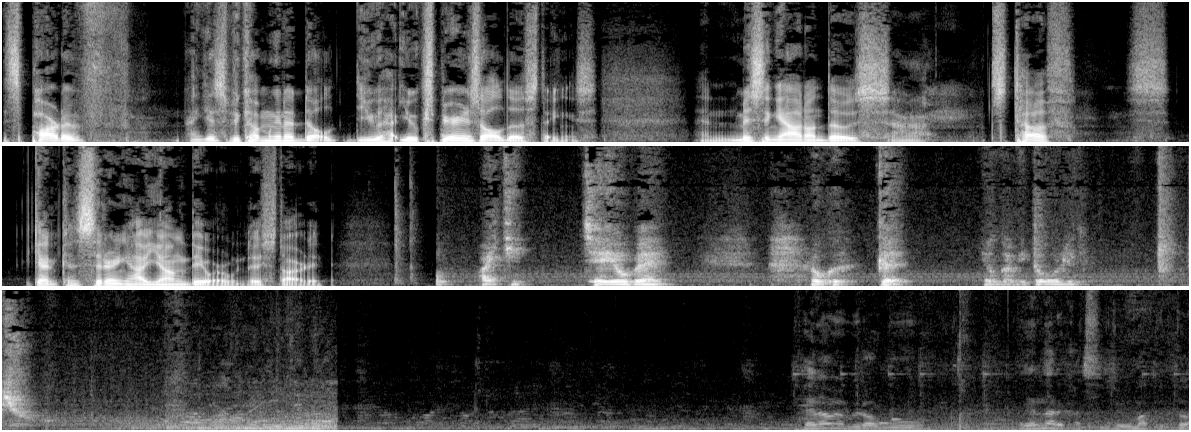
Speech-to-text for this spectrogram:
it's part of I guess, becoming an adult. You you experience all those things and missing out on those uh, it's tough It's- again considering how young they were when they started 화이팅. 제이홉의 로그 끝. 영감이 떠올리게. 퓨. 대나무비라고 옛날에 같이 이제 음악했던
